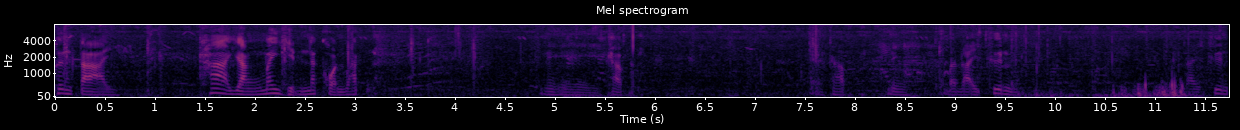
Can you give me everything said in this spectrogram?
เพิ่งตาย ถ้ายังไม่เห็นนครวัดนี่ครับนะครับนี่บันไดขึ้นบันไดขึ้น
